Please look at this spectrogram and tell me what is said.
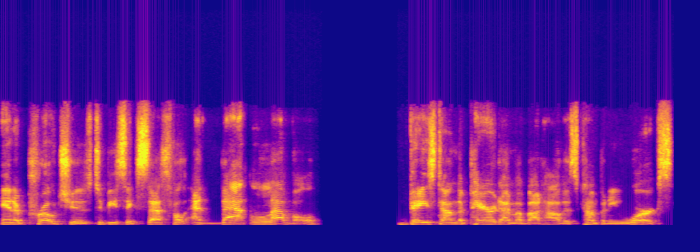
and approaches to be successful at that level based on the paradigm about how this company works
